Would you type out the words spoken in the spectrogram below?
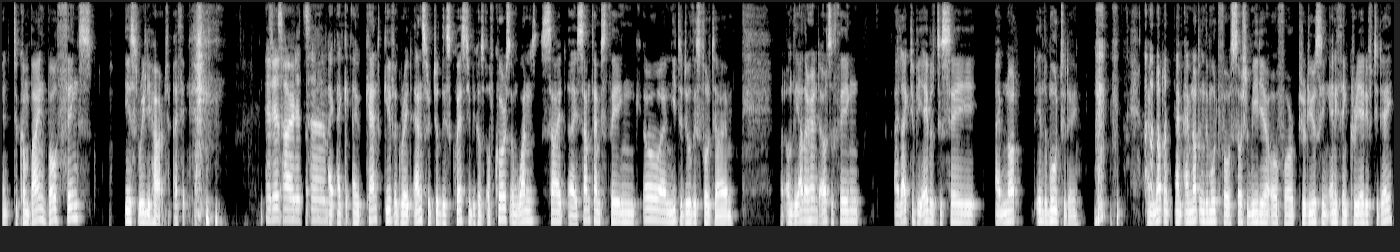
And to combine both things is really hard, I think. it is hard. It's um... I, I, I can't give a great answer to this question because, of course, on one side, I sometimes think, oh, I need to do this full time. But on the other hand, I also think I like to be able to say I'm not in the mood today. I'm not I'm, I'm not in the mood for social media or for producing anything creative today.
